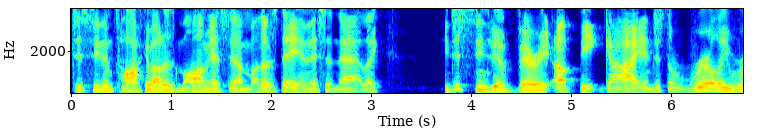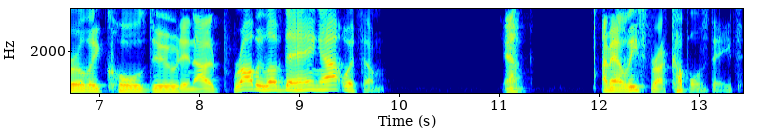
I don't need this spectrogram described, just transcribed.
just seeing him talk about his mom yesterday on Mother's Day and this and that, like, he just seems to be a very upbeat guy and just a really, really cool dude. And I would probably love to hang out with him. Yeah. I mean, at least for a couple's date.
